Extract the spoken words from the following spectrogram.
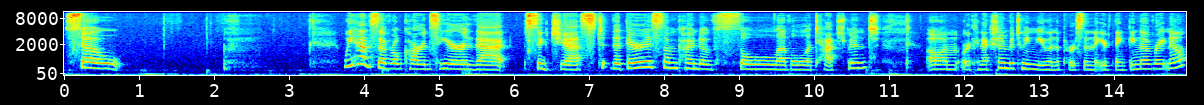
So we have several cards here that suggest that there is some kind of soul level attachment um, or connection between you and the person that you're thinking of right now.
